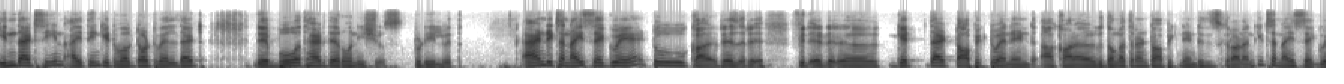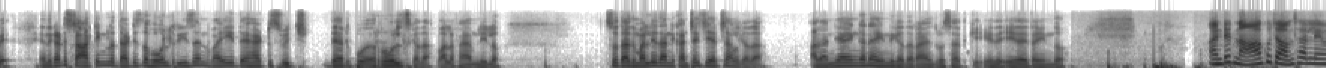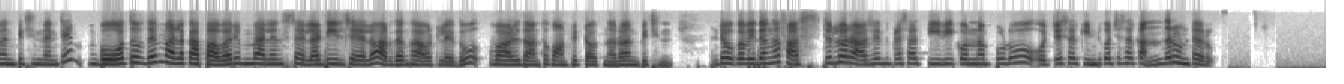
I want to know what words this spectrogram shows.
in that scene I think it worked out well that they both had their own issues to deal with and it's a nice segue to get that topic to an end ఆ దొంగతనం టాపిక్ని end తీసుకురావడానికి it's a nice segue ఎందుకంటే స్టార్టింగ్లో that is the whole reason why they had to switch their roles కదా వాళ్ళ ఫ్యామిలీలో so అది మళ్ళీ దాన్ని కంచెకి చేర్చాలి కదా. అది అన్యాయంగానే అయింది కదా రాజేంద్ర ప్రసాద్కి ఏదైతే అయిందో. అంటే నాకు చాలాసార్లు ఏమనిపించింది అంటే బోత్ ఆఫ్ దెమ్ వాళ్ళకి ఆ పవర్ ఇంబ్యాలెన్స్తో ఎలా డీల్ చేయాలో అర్థం కావట్లేదు. వాళ్ళు దాంతో కాన్ఫ్లిక్ట్ అవుతున్నారు అనిపించింది. అంటే ఒక విధంగా ఫస్ట్లో రాజేంద్ర ప్రసాద్ టీవీ కొన్నప్పుడు వచ్చేసరికి ఇంటికి వచ్చేసరికి అందరూ ఉంటారు.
